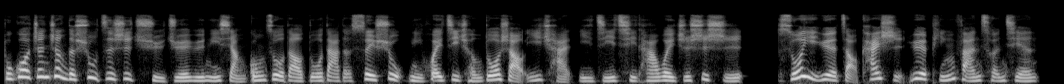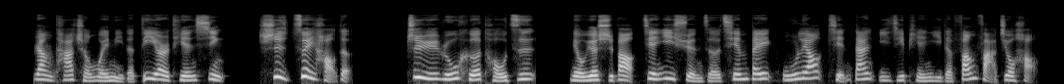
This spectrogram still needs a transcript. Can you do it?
不过真正的数字是取决于你想工作到多大的岁数，你会继承多少遗产以及其他未知事实。所以越早开始，越频繁存钱，让它成为你的第二天性，是最好的。至于如何投资，《纽约时报》建议选择谦卑、无聊、简单以及便宜的方法就好。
